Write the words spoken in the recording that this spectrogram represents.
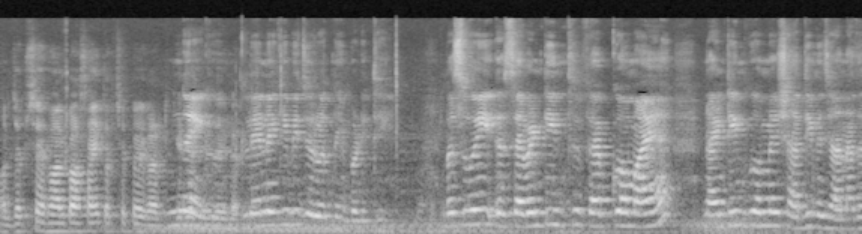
और जब से हमारे पास आए तब से नहीं लेने की भी ज़रूरत नहीं पड़ी थी। बस वही सेवनटीन फेब को हम आए हैं। नाइनटीन को हमें शादी में जाना था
